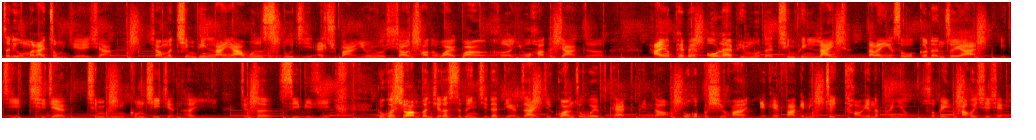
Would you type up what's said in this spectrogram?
这里我们来总结一下。像我们清屏蓝牙温湿度计 H 版，拥有小巧的外观和友好的价格，还有配备 OLED 屏幕的清屏 Light，当然也是我个人最爱，以及旗舰清屏空气检测仪，简称 CDG。如果喜欢本期的视频，记得点赞以及关注 WaveTech 频道。如果不喜欢，也可以发给你最讨厌的朋友，说不定他会谢谢你。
